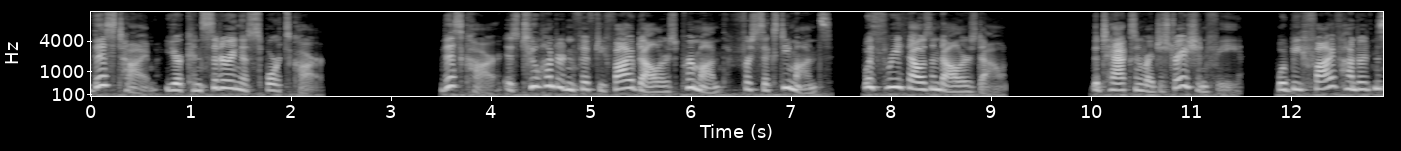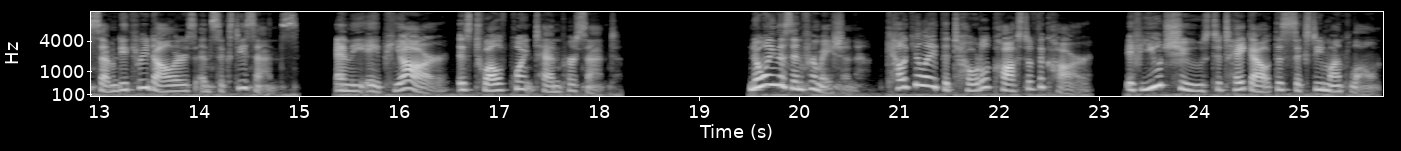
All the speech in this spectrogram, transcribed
This time, you're considering a sports car. This car is $255 per month for 60 months with $3,000 down. The tax and registration fee would be $573.60, and the APR is 12.10%. Knowing this information, calculate the total cost of the car if you choose to take out the 60 month loan.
